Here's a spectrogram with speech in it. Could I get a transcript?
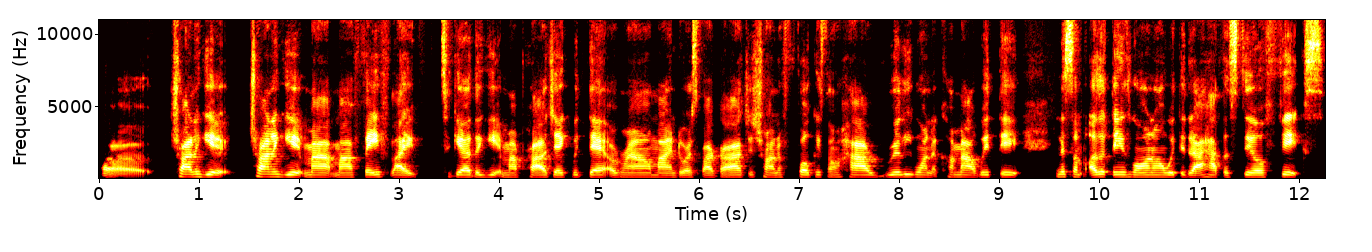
Uh, trying to get trying to get my my faith life together, getting my project with that around my endorsed by God, just trying to focus on how I really want to come out with it. And there's some other things going on with it that I have to still fix.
